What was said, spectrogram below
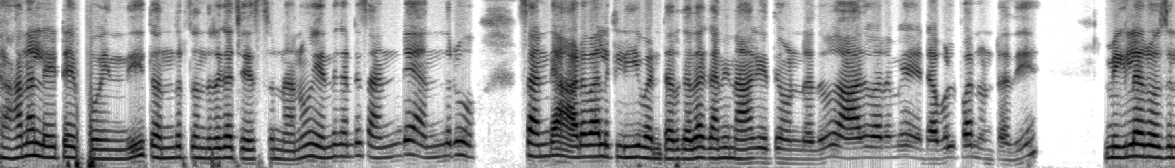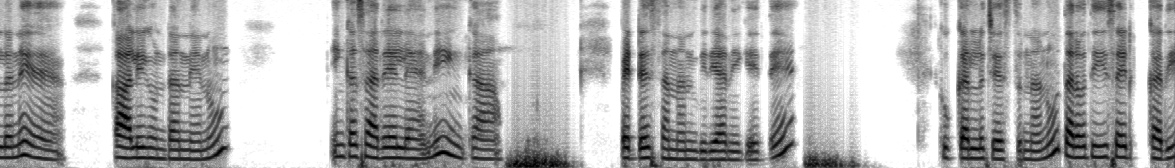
చాలా లేట్ అయిపోయింది. తొందర తొందరగా చేస్తున్నాను. ఎందుకంటే సండే అందరూ సండే ఆడవాళ్ళకి లీవ్ అంటారు కదా కానీ నాకైతే ఉండదు. ఆదివారమే డబుల్ పనుంటది. మిగిలిన రోజుల్లోనే ఖాళీగా ఉంటాను నేను. ఇంకా సరేలే అని ఇంకా పెట్టేస్తున్నాను అయితే కుక్కర్‌లో చేస్తున్నాను. తర్వాత ఈ సైడ్ కర్రీ,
